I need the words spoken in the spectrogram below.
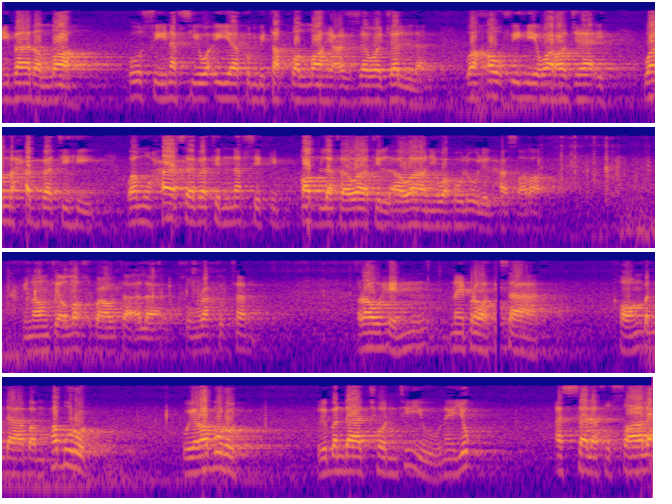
عباد الله أوصي نفسي وإياكم بتقوى الله عز وجل وخوفه ورجائه ومحبته ومحاسبة النفس قبل فوات الأوان وحلول الحسرات. พี่น้องที่อัลลอฮฺสุบฮาวตะละทรงรักทุกท่าน เราเห็นในประวัติศาสตร์ของบรรดาบัมพบุรุษวีรบุรุษ หรือบรรดาชนที่อยู่ในยุคอัสซาลฟุซาละ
